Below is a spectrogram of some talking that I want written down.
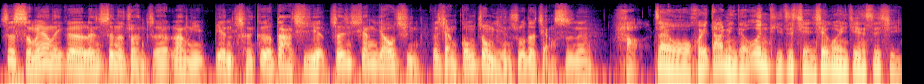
是什么样的一个人生的转折，让您变成各大企业争相邀请分享公众演说的讲师呢？好，在我回答你的问题之前，先问一件事情。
